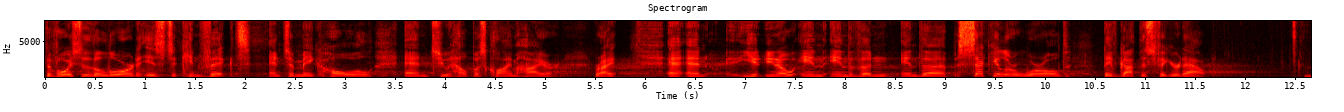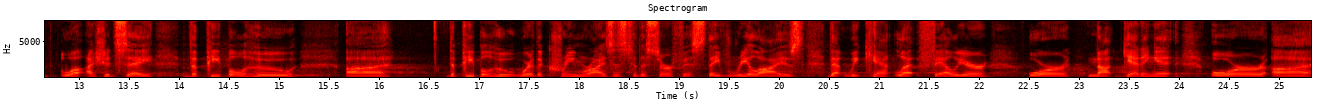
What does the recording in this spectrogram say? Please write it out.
the voice of the Lord is to convict and to make whole and to help us climb higher, right? And, and you, you, know, in, in, the, in the secular world, they've got this figured out. Well, I should say the people who. Uh, the people who where the cream rises to the surface they've realized that we can't let failure or not getting it or uh,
